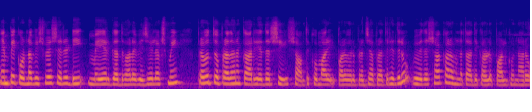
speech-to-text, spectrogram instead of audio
ఎంపీ కొండ విశ్వేశ్వరరెడ్డి మేయర్ గద్వాల విజయలక్ష్మి ప్రభుత్వ ప్రధాన కార్యదర్శి శాంతికుమారి పలువురు ప్రజాప్రతినిధులు వివిధ శాఖల ఉన్నతాధికారులు పాల్గొన్నారు.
